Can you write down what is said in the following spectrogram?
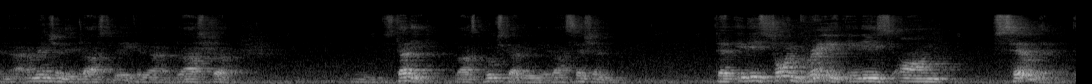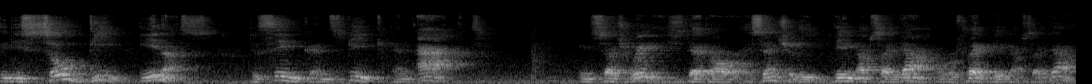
And I mentioned it last week in our last uh, study, last book study, last session, that it is so ingrained, it is on cell level, it is so deep in us to think and speak and act in such ways that are essentially being upside down or reflect being upside down.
